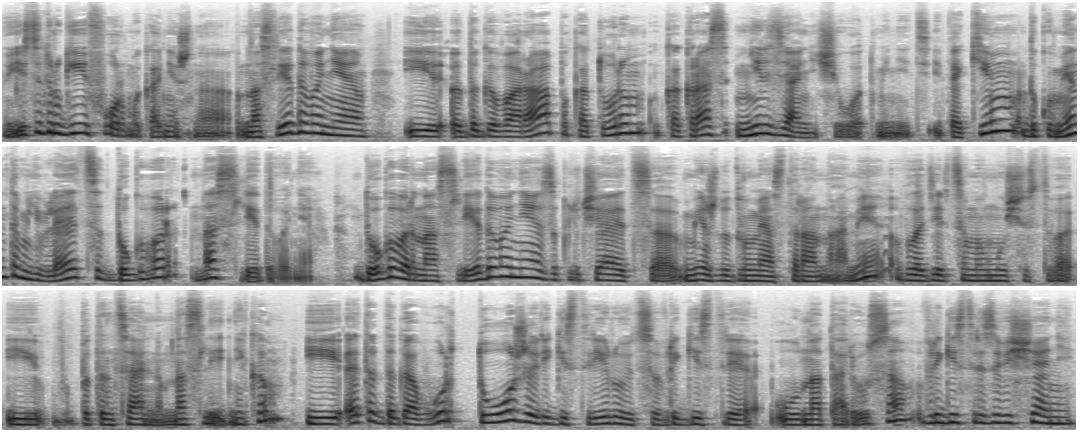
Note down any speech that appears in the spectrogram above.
Но есть и другие формы, конечно, наследования и договора, по которым как раз нельзя ничего отменить. И таким документом является договор наследования. Договор наследования заключается между двумя сторонами, владельцем имущества и потенциальным наследником. И этот договор тоже регистрируется в регистре у нотариуса, в регистре завещаний.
